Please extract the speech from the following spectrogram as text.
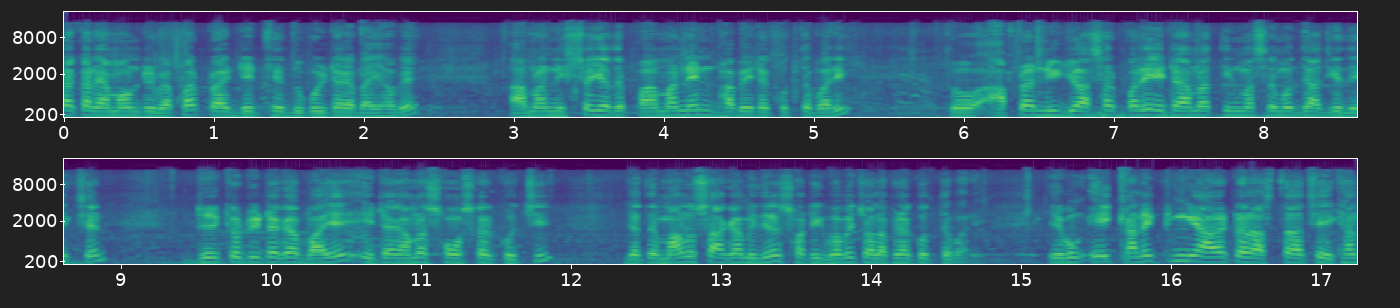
টাকার অ্যামাউন্টের ব্যাপার, প্রায় দেড় থেকে দু কোটি টাকা ব্যয় হবে। আমরা নিশ্চয়ই যাতে পার্মানেন্টভাবে এটা করতে পারি। তো আপনার নিউজ আসার পরে এটা আমরা তিন মাসের মধ্যে আজকে দেখছেন, দেড় কোটি টাকা ব্যয়ে এটা আমরা সংস্কার করছি। যাতে মানুষ আগামী দিনে সঠিকভাবে চলাফেরা করতে পারে। এবং এই কানেক্টিংয়ে আর একটা রাস্তা আছে এখান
